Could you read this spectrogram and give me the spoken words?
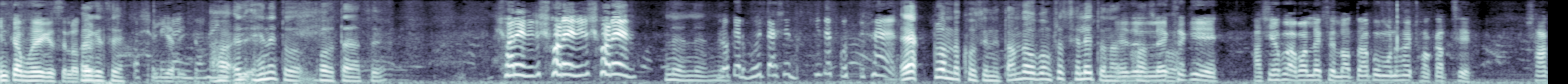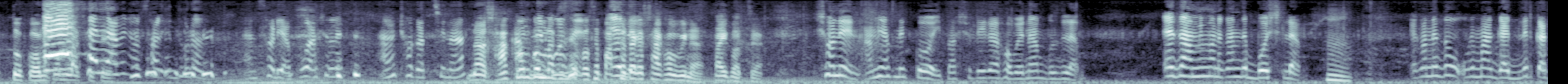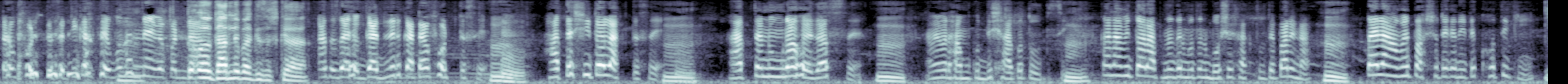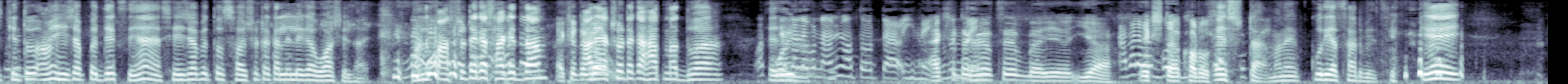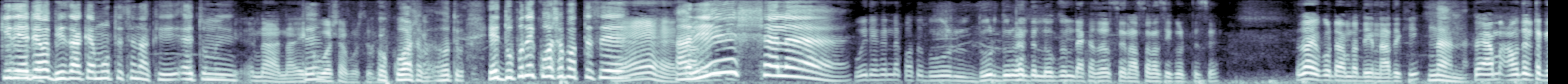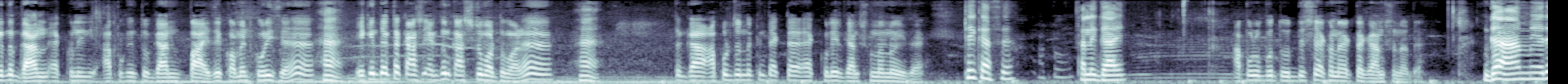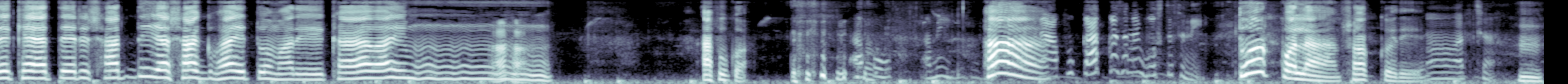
ইনকাম হয়ে গেছে লতা হয়ে গেছে। হ্যাঁ এখানে তো বলতা আছে। সরেন এটা সরেন এটা সরেন। লোকের ভুইতে আসে কি যে করতেছেন একটু আমরা খুশি নিত আমরা ও বংশ ছেলেই তো না লেখছে কি? হাসি আপু আবার লেখছে লতা আপু মনে হয় ঠকাচ্ছে। শাক তো কম কম লাগছে সরি আমি সরি ধরুন সরি আপু আসলে আমি ঠকাচ্ছি না। না শাক কম কম আপনি লাগছে বলছে টাকা শাক হবে না তাই করছে। শোনেন আমি আপনাকে কই পাঁচশো টাকা হবে না বুঝলাম। এই যে আমি মনে করেন যে বসলাম। হুম। এখানে তো ওর মা গাজলির কাটা ফুটতেছে ঠিক আছে? বুঝেন না এই ব্যাপারটা? গাদলি পাকিছিস কে? আচ্ছা যাই হোক গাজলির কাটা ফুটতেছে। হাতে শীতও লাগতেছে। হুম। হাতটা নোংরা হয়ে যাচ্ছে। হুম। আমি আবার হামকুদ্দি শাকও তুলতেছি হুম। কারণ আমি তো আর আপনাদের মতন বসে শাক তুলতে পারি না। তাইলে আমি পাঁচশো টাকা দিতে ক্ষতি কি? কিন্তু আমি হিসাব করে দেখছি হ্যাঁ সেই হিসাবে তো ছয়শো টাকা লেগে ওয়াশিল হয়। মানে পাঁচশো টাকা শাকের দাম আর একশো টাকা হাত মাত ধোয়া। একশো টাকা হচ্ছে ইয়া এক্সট্রা খরচ। এক্সট্রা মানে কুরিয়ার সার্ভিস। কে কি রে এটা ভিজা কে মুতেছে নাকি? এই তুমি না না এই কুয়াশা পড়ছে ও কুয়াশা হতে এই দুপুরে কুয়াশা পড়তেছে? হ্যাঁ হ্যাঁ আরে শালা! ওই দেখেন না কত দূর দূর দূরান্তের লোকজন দেখা যাচ্ছে নাচানাচি করতেছে। যাই হোক ওটা আমরা না দেখি। না না। আম- আমাদের একটা কিন্তু গান অ্যাকচুয়ালি আপু কিন্তু গান পায় যে কমেন্ট করেছে হ্যাঁ? হ্যাঁ। এ কিন্তু একটা একজন কাস্টমার তোমার হ্যাঁ? হ্যাঁ। তো গা- আপুর জন্য কিন্তু একটা এক কলির গান শোনানোই যায়। ঠিক আছে। তাহলে গাই। আপুর উপর উদ্দেশ্যে এখন একটা গান শোনাবে। গামের খ্যাতের সার দিয়া শাক ভাই তোমারে খাওয়াই মু। আহা। আপু ক? আপু আমি? হ্যাঁ। মানে তোর কলাম শখ করে। আচ্ছা। হুম।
